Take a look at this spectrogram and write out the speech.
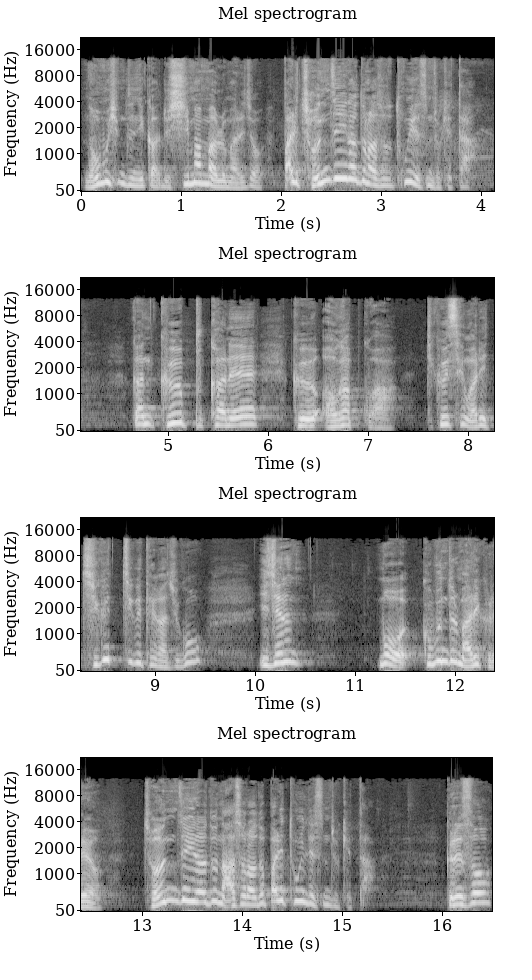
너무 힘드니까 아주 심한 말로 말이죠. 빨리 전쟁이라도 나서도 통일했으면 좋겠다. 그러니까 그 북한의 그 억압과 그 생활이 지긋지긋해가지고 이제는 뭐 그분들 말이 그래요. 전쟁이라도 나서라도 빨리 통일됐으면 좋겠다. 그래서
